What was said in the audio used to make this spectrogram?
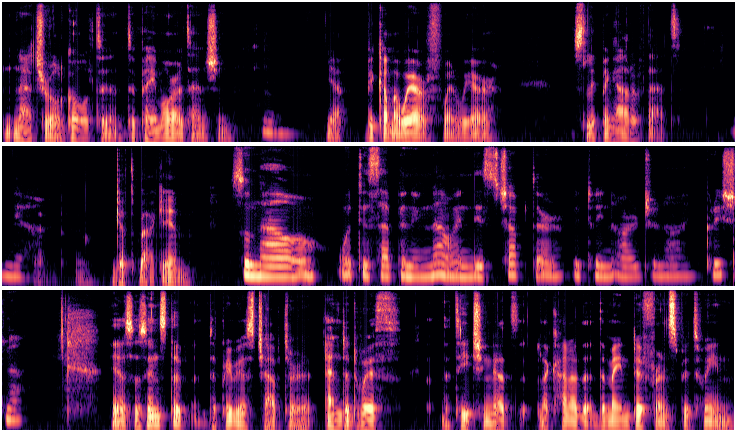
natural goal to to pay more attention. Mm. Yeah, become aware of when we are slipping out of that Yeah. and, and get back in. So now, what is happening now in this chapter between Arjuna and Krishna? Yeah, so since the, the previous chapter ended with the teaching that, like, kind of the, the main difference between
